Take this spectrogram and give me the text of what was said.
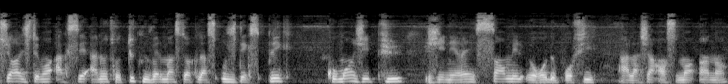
Tu auras justement accès à notre toute nouvelle masterclass où je t'explique comment j'ai pu générer 100 000 euros de profit à l'achat en seulement un an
